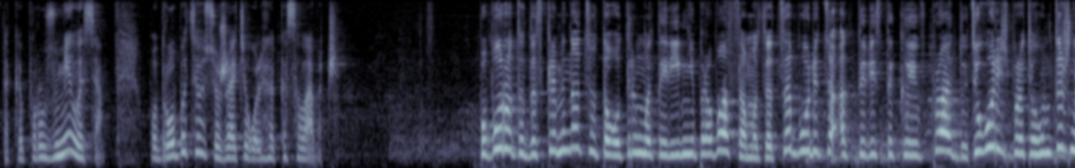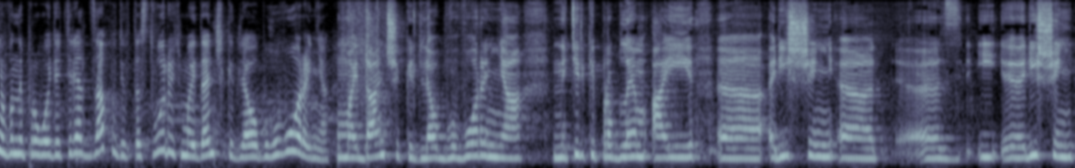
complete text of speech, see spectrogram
таки порозумілися. Подробиці у сюжеті Ольги Киселевич. Побороти дискримінацію та отримати рівні права. Саме за це борються активісти Київ Прайду. Цьогоріч протягом тижня вони проводять ряд заходів та створюють майданчики для обговорення. майданчики для обговорення не тільки проблем, а й е, рішень, е, і, е, рішень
